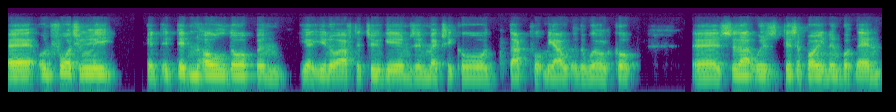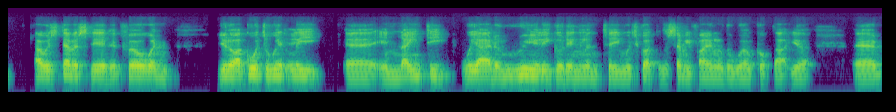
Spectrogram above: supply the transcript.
Uh, unfortunately, it, it didn't hold up, and yeah, you know, after two games in Mexico, that put me out of the World Cup. Uh, so that was disappointing. But then I was devastated for when, you know, I go to Italy uh, in 90. We had a really good England team, which got to the semi final of the World Cup that year. Um,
